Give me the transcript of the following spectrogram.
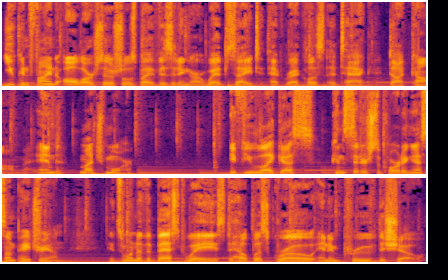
You can find all our socials by visiting our website at recklessattack.com, and much more. If you like us, consider supporting us on Patreon. It's one of the best ways to help us grow and improve the show.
